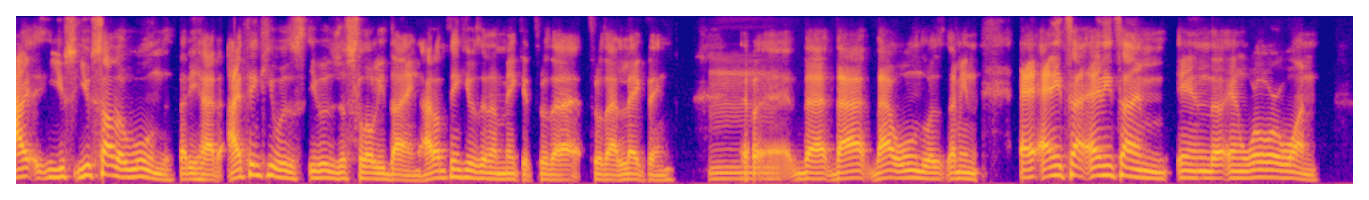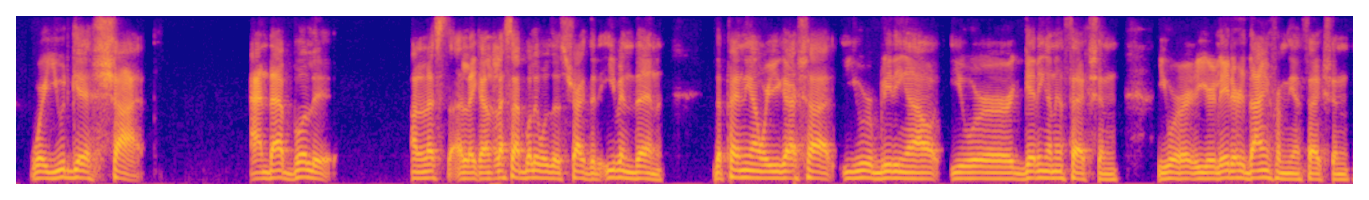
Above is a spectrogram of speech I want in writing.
I you you saw the wound that he had. I think he was he was just slowly dying. I don't think he was gonna make it through that through that leg thing. Mm, Uh, that that that wound was. I mean, a- anytime anytime in the in World War One, where you would get shot, and that bullet, unless like unless that bullet was distracted, even then, depending on where you got shot, you were bleeding out, you were getting an infection, you were you're later dying from the infection.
